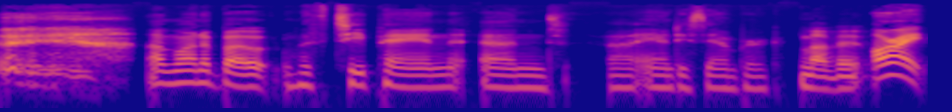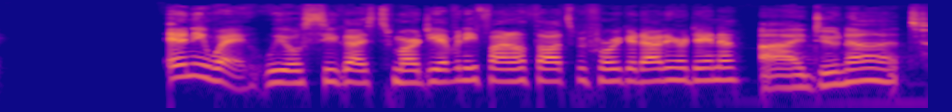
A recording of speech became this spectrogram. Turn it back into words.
I'm on a boat with T Pain and uh, Andy Samberg. Love it. All right. Anyway, we will see you guys tomorrow. Do you have any final thoughts before we get out of here, Dana? I do not.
